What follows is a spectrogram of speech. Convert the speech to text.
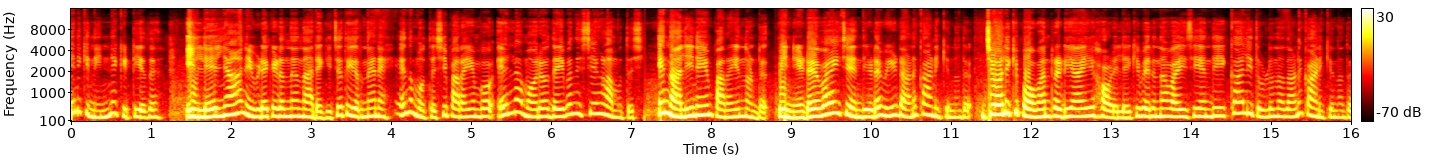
എനിക്ക് നിന്നെ കിട്ടിയത്? ഇല്ലേ ഞാൻ ഇവിടെ കിടന്ന് നരകിച്ച് തീർന്നേനെ എന്ന് മുത്തശ്ശി പറയുമ്പോൾ എല്ലാം ഓരോ ദൈവനിശ്ചയങ്ങളാ മുത്തശ്ശി. എന്ന് അലീനയും പറയുന്നുണ്ട് പിന്നീട് വൈജയന്തിയുടെ വീടാണ് കാണിക്കുന്നത്. ജോലിക്ക് പോവാൻ റെഡിയായി ഹാളിലേക്ക് വരുന്ന വൈജയന്തി കാലി തുള്ളുന്നതാണ് കാണിക്കുന്നത്.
